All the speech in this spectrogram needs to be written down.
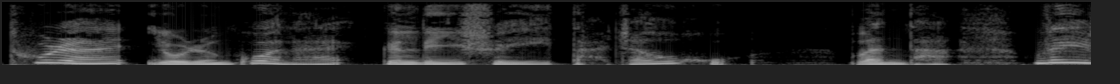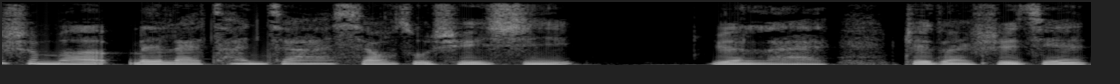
突然有人过来跟李水打招呼，问他为什么没来参加小组学习。原来这段时间，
